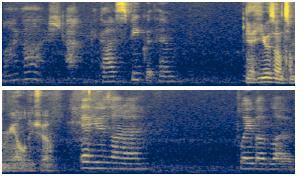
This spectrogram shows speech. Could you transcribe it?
my gosh, I gotta speak with him. Yeah, he was on some reality show. Yeah, he was on a Flavor of Love.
